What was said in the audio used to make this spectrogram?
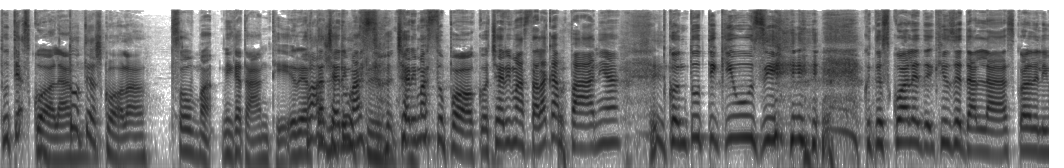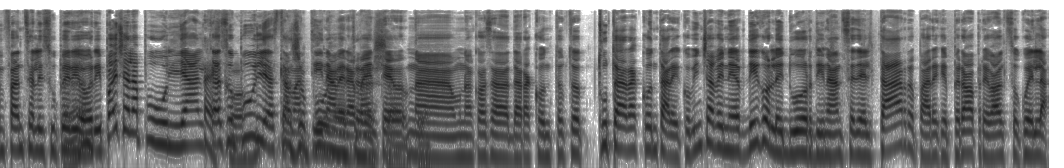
Tutti a scuola? Tutti a scuola insomma, mica tanti. In realtà c'è rimasto, c'è rimasto, poco. C'è rimasta la Campania sì. con tutti chiusi, scuole de- chiuse dalla scuola dell'infanzia alle superiori. Eh. Poi c'è la Puglia. Il ecco, caso Puglia stamattina caso veramente una, una, cosa da raccontare, tutta, tutta da raccontare. Comincia venerdì con le due ordinanze del TAR. Pare che però ha prevalso quella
